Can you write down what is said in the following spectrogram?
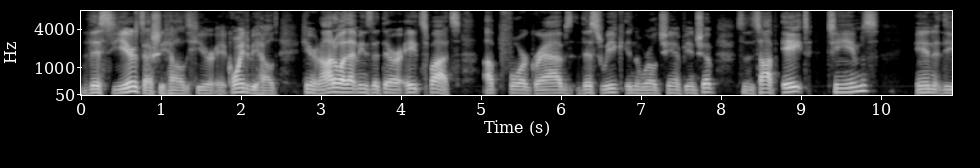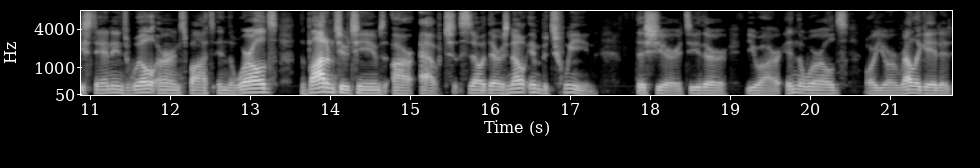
this year. It's actually held here it's going to be held here in Ottawa. That means that there are 8 spots up for grabs this week in the World Championship. So the top 8 teams in the standings will earn spots in the Worlds. The bottom two teams are out. So there is no in between this year. It's either you are in the Worlds or you are relegated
